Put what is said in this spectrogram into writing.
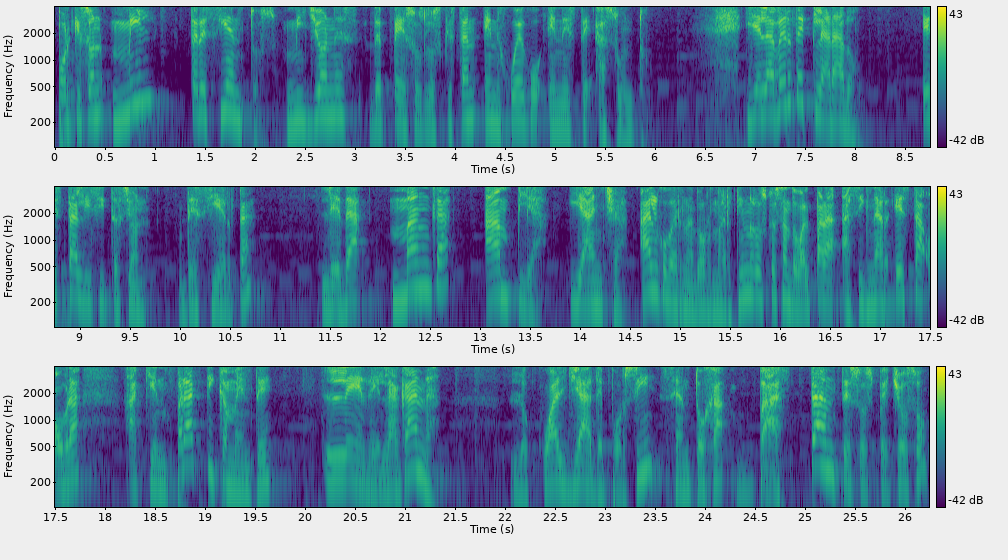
Porque son 1.300 millones de pesos los que están en juego en este asunto. Y el haber declarado esta licitación desierta le da manga amplia y ancha al gobernador Martín Orozco Sandoval para asignar esta obra a quien prácticamente le dé la gana, lo cual ya de por sí se antoja bastante sospechoso,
